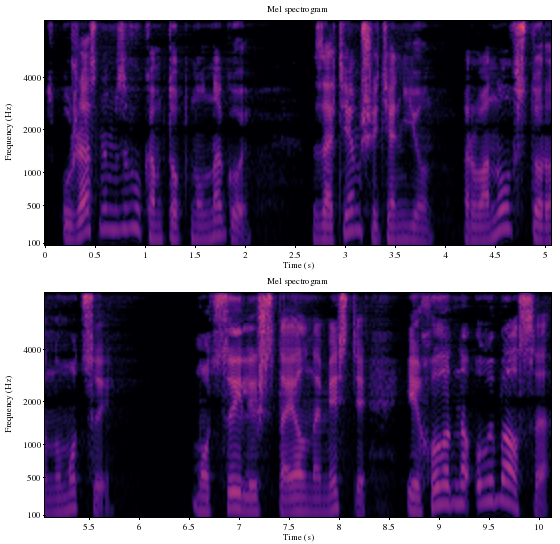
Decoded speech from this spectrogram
с ужасным звуком топнул ногой. Затем Шитянь Юнь рванул в сторону Моци. Моци лишь стоял на месте и холодно улыбался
